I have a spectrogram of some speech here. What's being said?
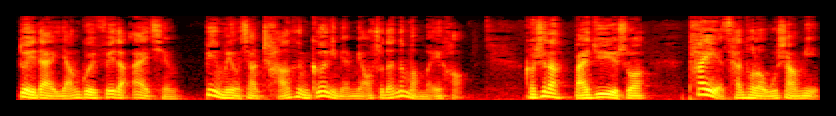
对待杨贵妃的爱情。并没有像《长恨歌》里面描述的那么美好，可是呢，白居易说他也参透了无上秘，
